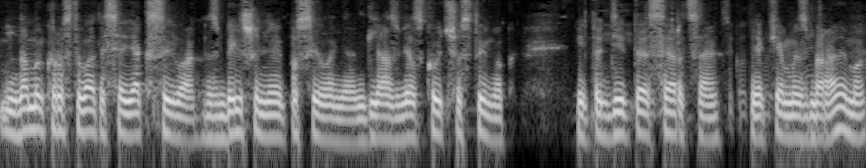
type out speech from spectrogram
нами користуватися як сила, збільшення і посилення для зв'язку частинок. І тоді те серце, яке ми збираємо,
